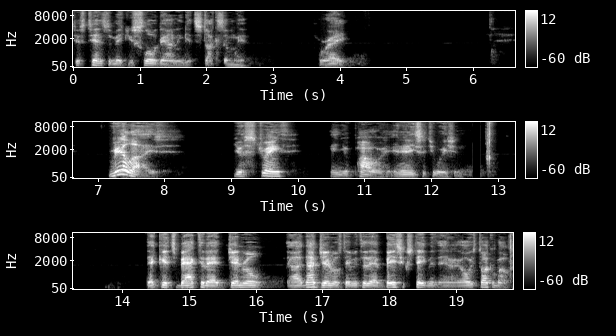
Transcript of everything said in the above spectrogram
just tends to make you slow down and get stuck somewhere. Right. Realize your strength and your power in any situation. That gets back to that general, uh, not general statement, to that basic statement that I always talk about.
